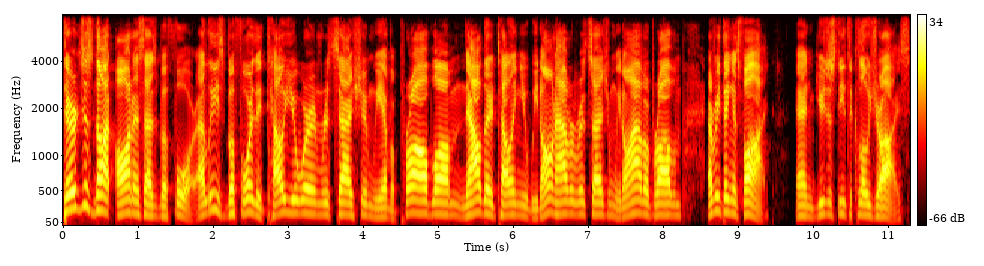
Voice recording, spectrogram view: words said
they're just not honest as before. At least before they tell you we're in recession, we have a problem. Now they're telling you we don't have a recession, we don't have a problem, everything is fine, and you just need to close your eyes.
